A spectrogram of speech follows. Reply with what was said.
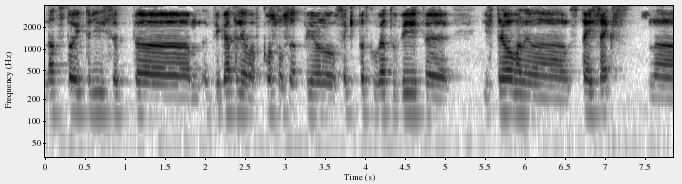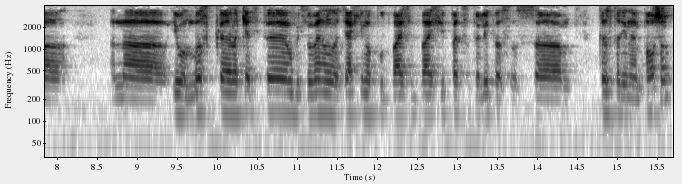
над 130 а, двигателя в космоса. Примерно всеки път, когато видите изстрелване на SpaceX, на, на Илон Мъск ракетите, обикновено на тях има по 20-25 сателита с на Impulsion.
